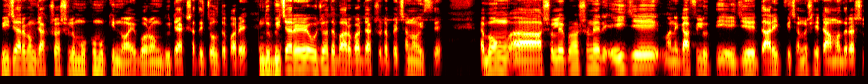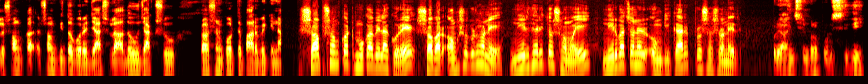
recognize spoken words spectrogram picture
বিচার এবং জাকসু আসলে মুখোমুখি নয় বরং দুইটা একসাথে চলতে পারে। কিন্তু বিচারের অজুহাতে বারবার জাকসুটা পেছানো হয়েছে এবং আসলে প্রশাসনের এই যে মানে গাফিলতি এই যে তারিখ পেছানো সেটা আমাদের আসলে শঙ্কা- শঙ্কিত করে যে আসলে আদৌ জাকসু প্রশাসন করতে পারবে কিনা। সব সংকট মোকাবিলা করে সবার অংশগ্রহণে নির্ধারিত সময়েই নির্বাচনের অঙ্গীকার প্রশাসনের। করে আইন শৃঙ্খলা পরিস্থিতি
